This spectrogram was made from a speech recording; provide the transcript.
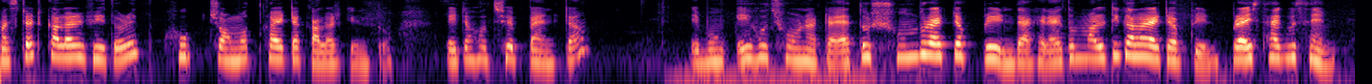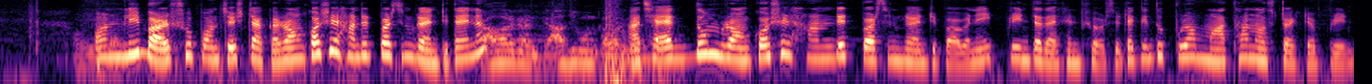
মাস্টার্ড কালারের ভিতরে খুব চমৎকার একটা কালার কিন্তু। এটা হচ্ছে প্যান্টটা। এবং এই হচ্ছে ওনাটা এত সুন্দর একটা প্রিন্ট দেখেন একদম মাল্টি কালার একটা প্রিন্ট প্রাইস থাকবে সেম অনলি বারোশো। পঞ্চাশ টাকা। রংকসের হান্ড্রেড পার্সেন্ট গ্যারান্টি তাই না? আচ্ছা একদম রংকসের হান্ড্রেড পার্সেন্ট গ্যারান্টি পাবেন। এই প্রিন্টটা দেখেন ফিওর্স এটা কিন্তু পুরো মাথা নষ্ট একটা প্রিন্ট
